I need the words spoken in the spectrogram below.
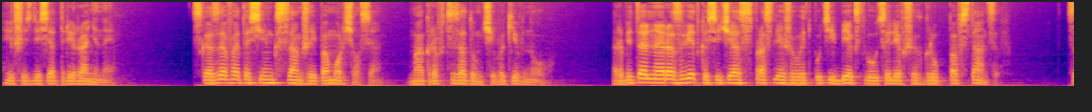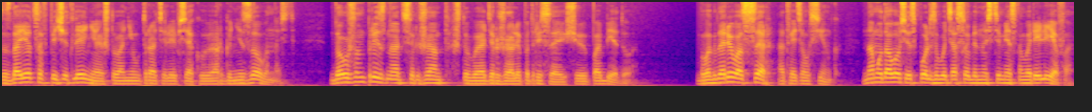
и 63 ранены. Сказав это, Синг сам же и поморщился. Макрофт задумчиво кивнул. Орбитальная разведка сейчас прослеживает пути бегства уцелевших групп повстанцев. Создается впечатление, что они утратили всякую организованность. Должен признать, сержант, что вы одержали потрясающую победу. «Благодарю вас, сэр», — ответил Синг. «Нам удалось использовать особенности местного рельефа».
